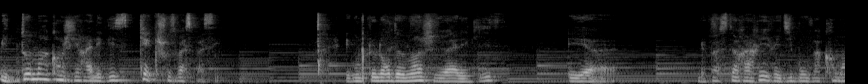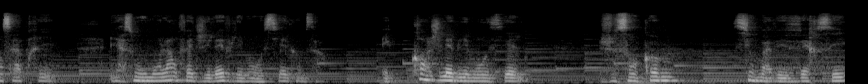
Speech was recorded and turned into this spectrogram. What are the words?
Mais demain, quand j'irai à l'église, quelque chose va se passer. Et donc le lendemain, je vais à l'église et euh, le pasteur arrive et dit, bon, on va commencer à prier. Et à ce moment-là, en fait, j'élève les mains au ciel comme ça. Et quand j'élève les mains au ciel, je sens comme si on m'avait versé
